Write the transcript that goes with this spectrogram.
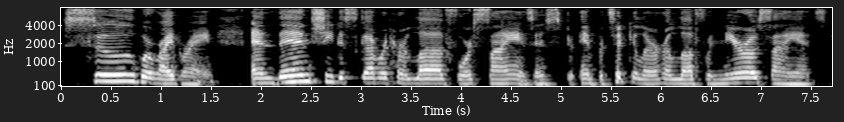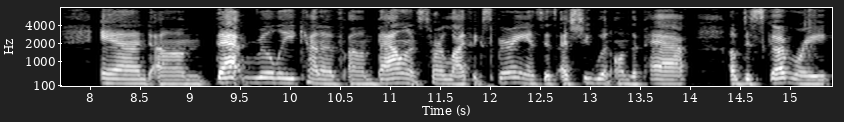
super right brain. And then she discovered her love for science and in particular her love for neuroscience. And um, that really kind of um, balanced her life experiences as she went on the path of discovery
